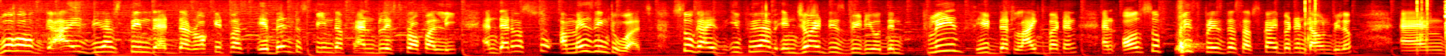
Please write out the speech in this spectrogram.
Whoa guys, you have seen that the rocket was able to spin the fan blades properly and that was so amazing to watch. So guys, if you have enjoyed this video then please hit that like button and also please press the subscribe button down below and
